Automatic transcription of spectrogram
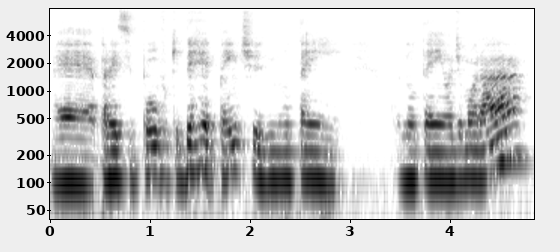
é, para esse povo que de repente não tem, não tem onde morar,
